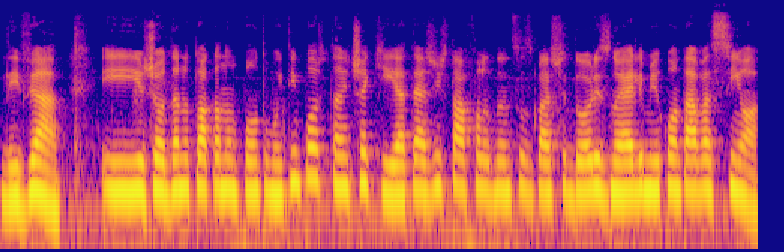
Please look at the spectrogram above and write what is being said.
Lívia, e o Jordano toca num ponto muito importante aqui. Até a gente estava falando antes dos bastidores, Noel, ele me contava assim, ó.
